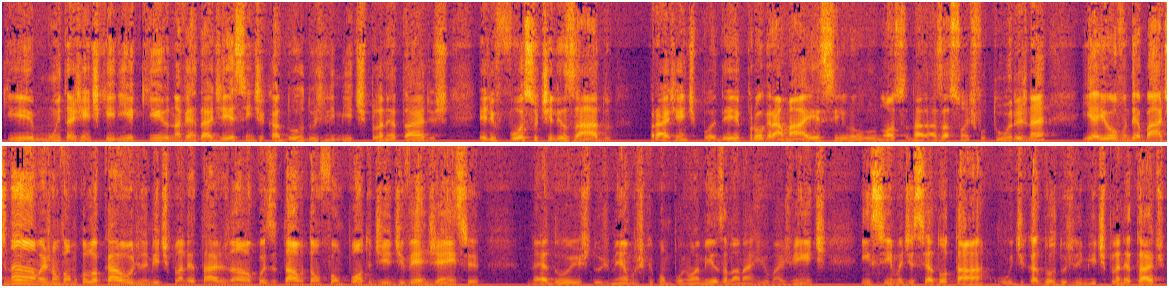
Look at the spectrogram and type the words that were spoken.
Que muita gente queria que, na verdade, esse indicador dos limites planetários ele fosse utilizado para a gente poder programar esse o nosso as ações futuras, né? E aí houve um debate, não, mas não vamos colocar os limites planetários, não, coisa e tal. Então foi um ponto de divergência, né, dos, dos membros que compunham a mesa lá na Rio mais 20, em cima de se adotar o indicador dos limites planetários. O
